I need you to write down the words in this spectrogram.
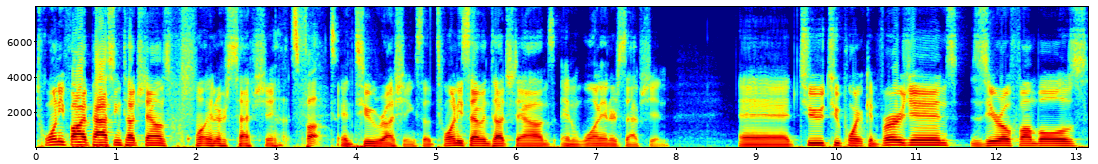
twenty five passing touchdowns, one interception. That's fucked. and two rushing. So 27 touchdowns and one interception. And two two point conversions, zero fumbles.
